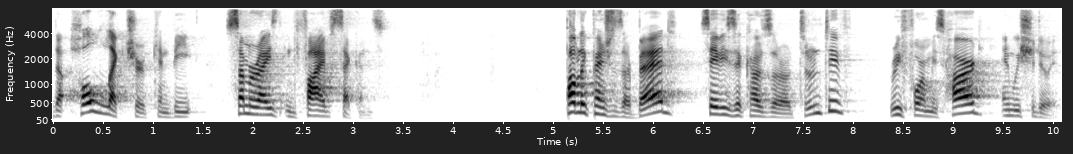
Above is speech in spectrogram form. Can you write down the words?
the whole lecture can be summarized in five seconds. Public pensions are bad, savings accounts are alternative, reform is hard, and we should do it.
